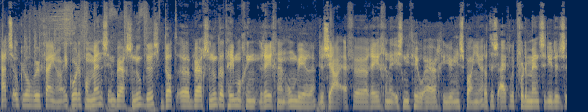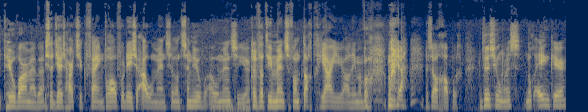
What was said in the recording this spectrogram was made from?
Ja, het is ook wel weer fijn hoor. Ik hoorde van mensen in Bergsenoek dus. Dat uh, Bergsenoek dat helemaal ging regenen en onweren. Dus ja, even regenen is niet heel erg hier in Spanje. Dat is eigenlijk voor de mensen die dus het heel warm hebben. Is dat juist hartstikke fijn. Vooral voor deze oude mensen. Want er zijn heel veel oude mensen hier. Ik geloof dat hier mensen van 80 jaar hier alleen maar wonen. Maar ja, dat is wel grappig. Dus jongens, nog één keer.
